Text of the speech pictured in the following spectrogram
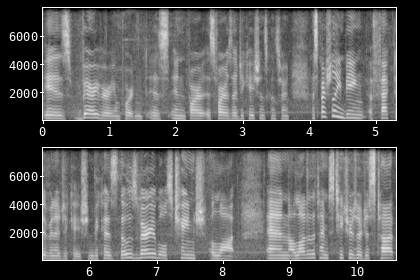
is very, very important as, in far, as far as education is concerned, especially in being effective in education because those variables change a lot. And a lot of the times teachers are just taught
